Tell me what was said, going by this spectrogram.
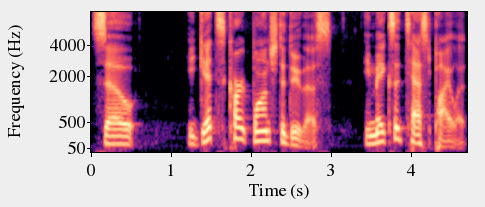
So he gets carte blanche to do this. He makes a test pilot.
